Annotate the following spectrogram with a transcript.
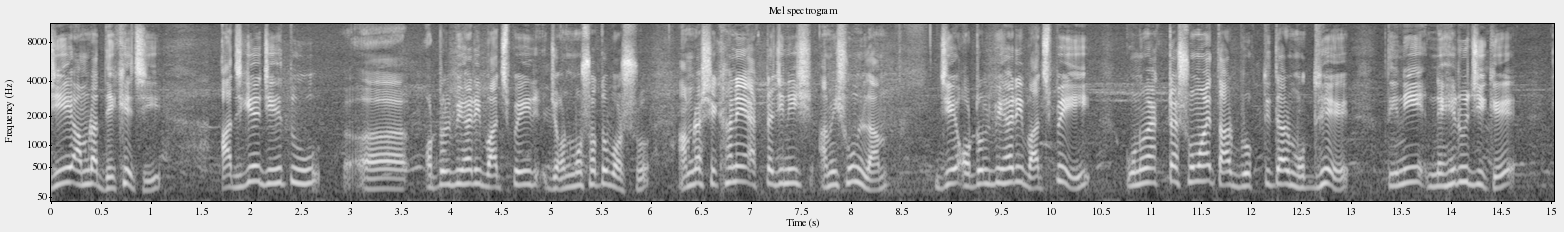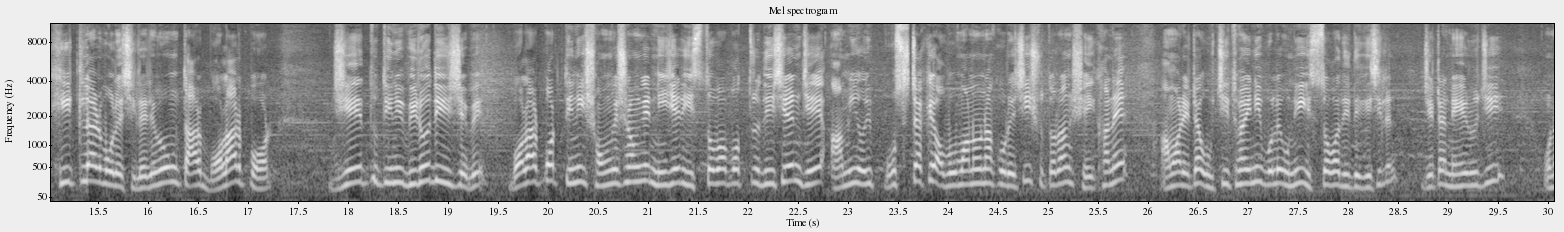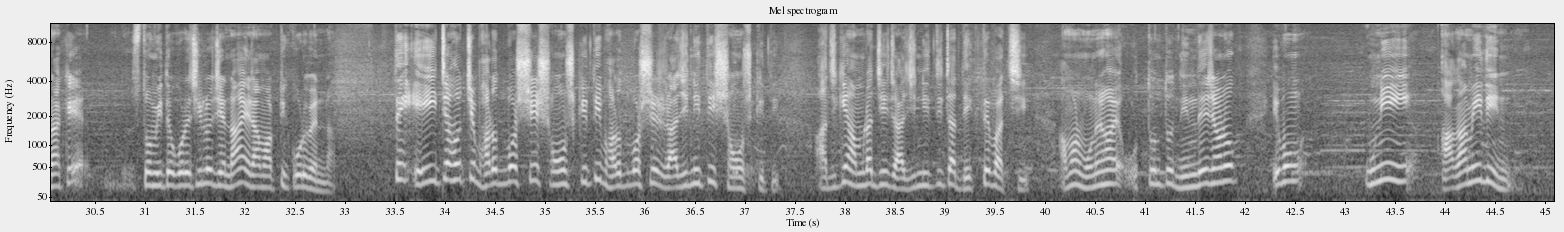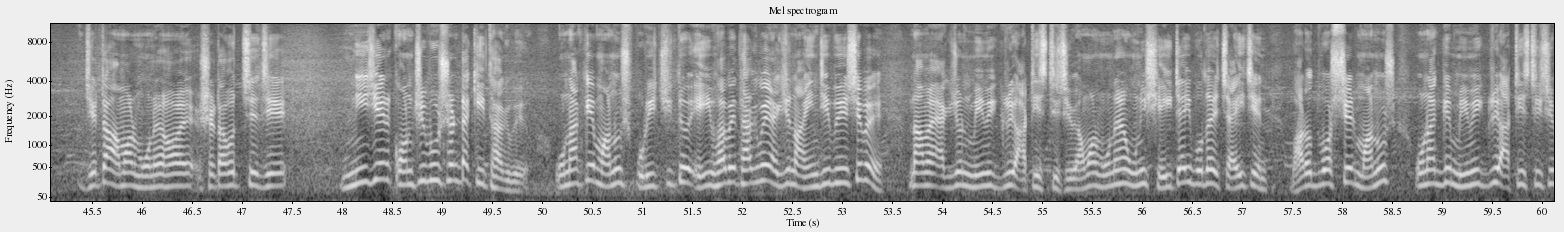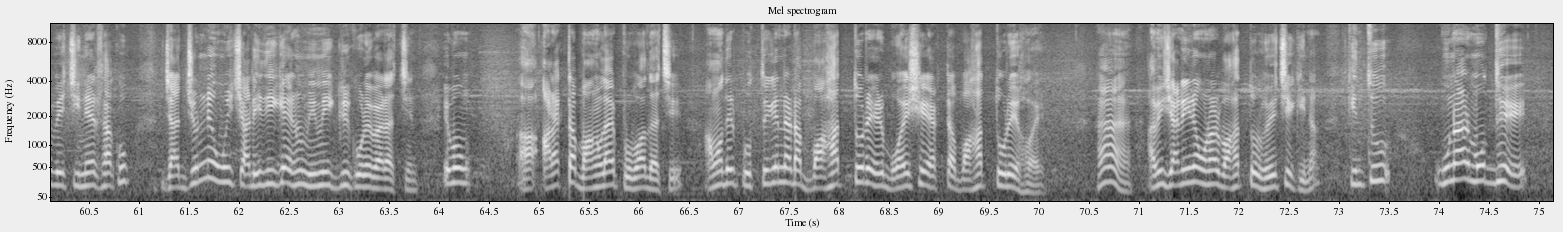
যে আমরা দেখেছি, আজকে যেহেতু অটল বিহারী বাজপেয়ীর জন্মশতবর্ষ, আমরা সেখানে একটা জিনিস আমি শুনলাম যে অটল বিহারী বাজপেয়ী কোনো একটা সময় তার বক্তৃতার মধ্যে তিনি নেহেরুজিকে হিটলার বলেছিলেন এবং তার বলার পর, যেহেতু তিনি বিরোধী হিসেবে, বলার পর তিনি সঙ্গে সঙ্গে নিজের ইস্তফাপত্র দিয়েছিলেন যে আমি ওই পোস্টটাকে অবমাননা করেছি, সুতরাং সেইখানে আমার এটা উচিত হয়নি বলে উনি ইস্তফা দিতে গেছিলেন, যেটা নেহেরুজি ওনাকে স্তমিত করেছিল যে না এরম আপনি করবেন না। তো এইটা হচ্ছে ভারতবর্ষের সংস্কৃতি, ভারতবর্ষের রাজনীতির সংস্কৃতি। আজকে আমরা যে রাজনীতিটা দেখতে পাচ্ছি, আমার মনে হয় অত্যন্ত নিন্দেজনক এবং উনি আগামী দিন যেটা আমার মনে হয় সেটা হচ্ছে যে নিজের কন্ট্রিবিউশনটা কি থাকবে? ওনাকে মানুষ পরিচিত এইভাবে থাকবে, একজন আইনজীবী হিসেবে না একজন মিমিক্রি আর্টিস্ট হিসেবে? আমার মনে হয় উনি সেইটাই বোধহয় চাইছেন। ভারতবর্ষের মানুষ ওনাকে মিমিক্রি আর্টিস্ট হিসেবে চিনে থাকুক, যার জন্যে উনি চারিদিকে এখন মিমিক্রি করে বেড়াচ্ছেন। এবং আর একটা বাংলায় প্রবাদ আছে। আমাদের প্রত্যেকের না একটা বাহাত্তরের বয়সে একটা বাহাত্তরে হয়। হ্যাঁ আমি জানি না ওনার বাহাত্তর হয়েছে কি না কিন্তু ওনার মধ্যে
